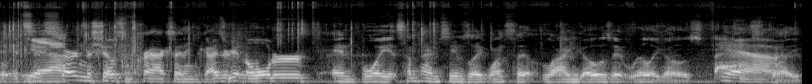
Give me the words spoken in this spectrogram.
it's, it's starting to show some cracks. I think the guys are getting older. and boy, it sometimes seems like once the line goes, it really goes fast. Yeah. Like,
